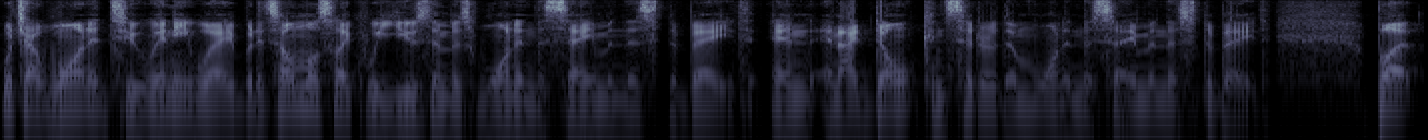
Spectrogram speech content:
which I wanted to anyway, but it's almost like we use them as one and the same in this debate. And and I don't consider them one and the same in this debate. But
